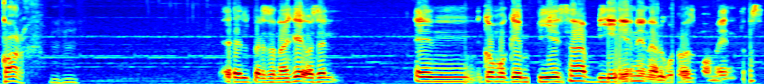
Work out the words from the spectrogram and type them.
Korg. ujú. el personaje, o sea, el- en, como que empieza bien en algunos momentos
